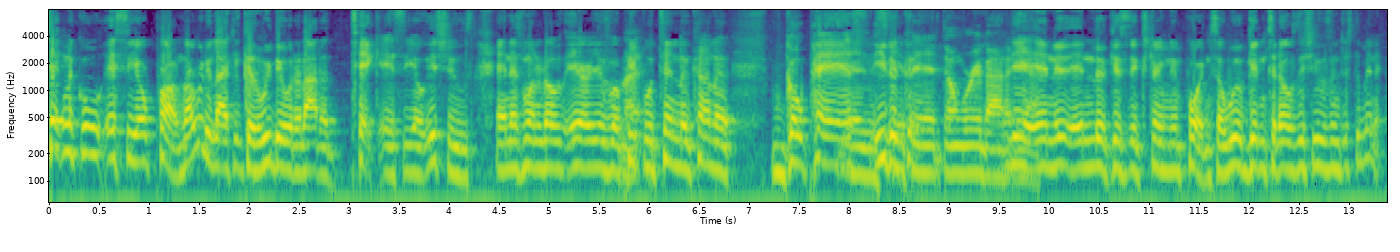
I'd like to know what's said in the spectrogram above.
technical SEO problems. I really like it because we deal with a lot of tech SEO issues, and that's one of those areas where Right. people tend to kind of go past And either. it, don't worry about it. Yeah, and, and look, it's extremely important. So we'll get into those issues in just a minute.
